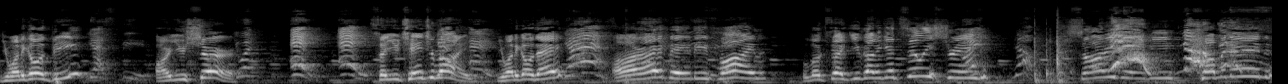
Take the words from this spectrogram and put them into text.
You want to go with B? Yes, B. Are you sure? You want A, A. So you change your Yes, mind? A. You want to go with A? Yes. All right, baby. Fine. Looks like you gotta get silly stringed. No. Sorry, No, baby. no, Coming no, in.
